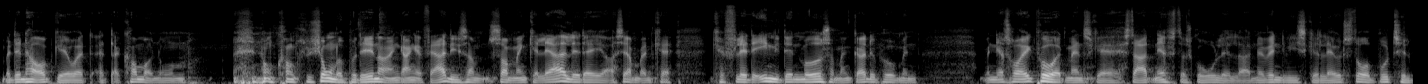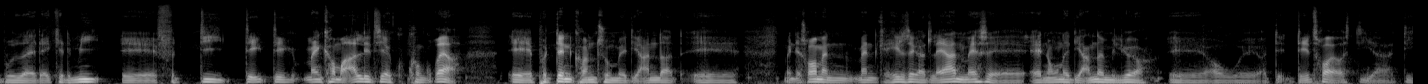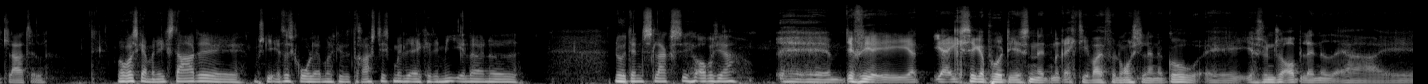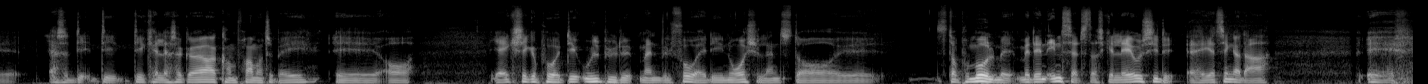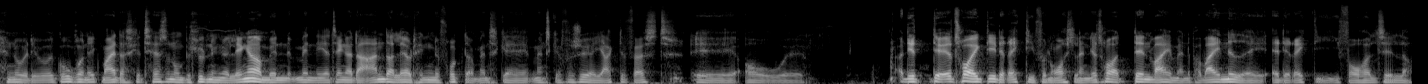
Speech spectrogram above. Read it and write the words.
med den her opgave, at, at der kommer nogle, nogle konklusioner på det, når jeg engang er færdig, som, som man kan lære lidt af, og se om man kan, kan flette ind i den måde, som man gør det på, men, men jeg tror ikke på, at man skal starte en efterskole, eller nødvendigvis skal lave et stort budtilbud af et akademi, øh, fordi det, det, man kommer aldrig til at kunne konkurrere øh, på den konto med de andre. Øh, men jeg tror, man, man kan helt sikkert lære en masse af, af nogle af de andre miljøer, øh, og, øh, og det, det tror jeg også, de er, de er klar til. Hvorfor skal man ikke starte øh, måske efterskole, eller måske det drastisk med akademi, eller noget, noget den slags øh, op hos jer? Øh, det er fordi, jeg, jeg, jeg er ikke sikker på, at det er sådan at den rigtige vej for Nordsjælland at gå. Øh, jeg synes, at oplandet er... Øh, altså, det, det, det kan lade sig gøre at komme frem og tilbage. Øh, og jeg er ikke sikker på, at det udbytte, man vil få af det i Nordsjælland, står, øh, står på mål med, med den indsats, der skal laves i det. Øh, jeg tænker, der er Øh, nu er det jo i god grund ikke mig, der skal tage sådan nogle beslutninger længere, men, men jeg tænker, der er andre lavt hængende frugter, man skal, man skal forsøge at jagte først. Øh, og øh, og det, det, jeg tror ikke, det er det rigtige for Nordsjælland. Jeg tror, at den vej, man er på vej nedad, er det rigtige i forhold til at,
